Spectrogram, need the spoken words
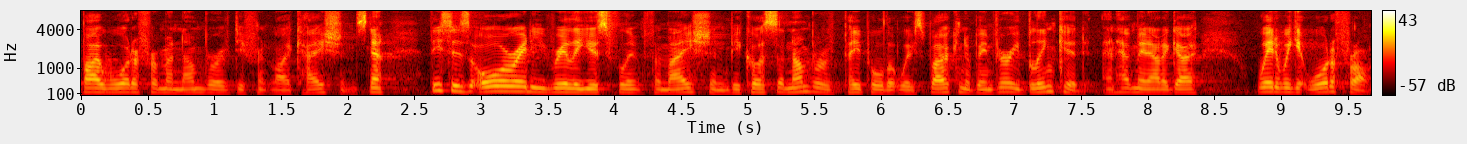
buy water from a number of different locations. Now, this is already really useful information because a number of people that we've spoken have been very blinkered and haven't been able to go, where do we get water from?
